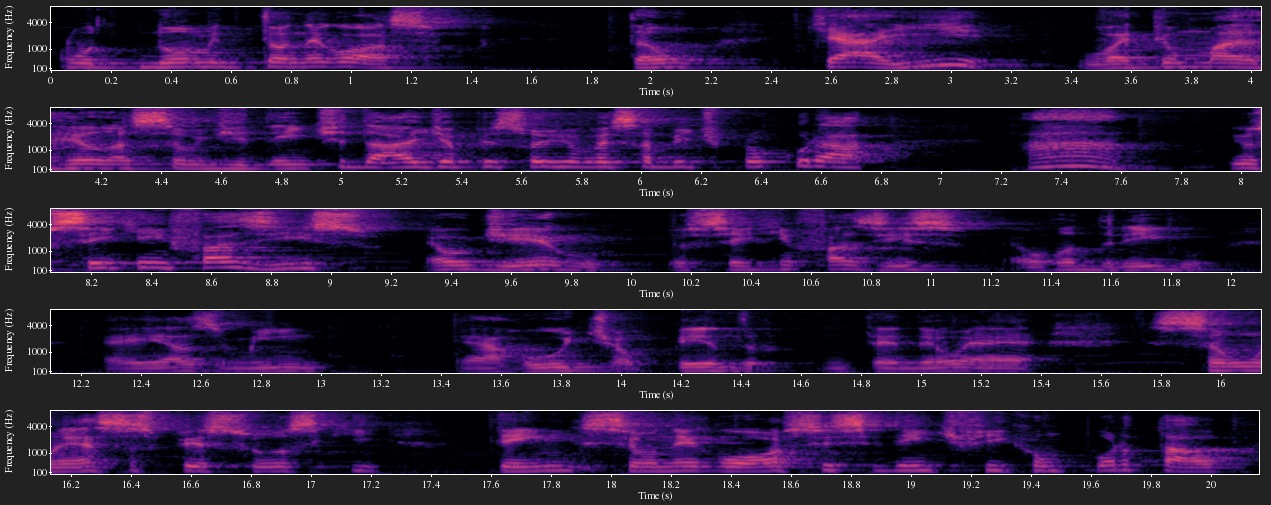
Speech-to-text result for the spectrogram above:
o nome do teu negócio. Então, que aí vai ter uma relação de identidade e a pessoa já vai saber te procurar. Ah, eu sei quem faz isso, é o Diego. Eu sei quem faz isso, é o Rodrigo, é a Yasmin, é a Ruth, é o Pedro, entendeu? É, são essas pessoas que têm seu negócio e se identificam portal.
